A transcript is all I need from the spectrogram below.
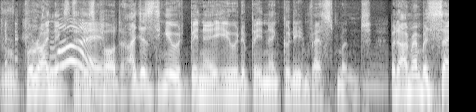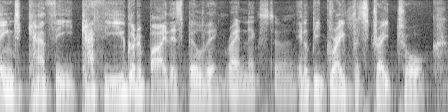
Right next to this pod, I just think it would have been a it would have been a good investment. But I remember saying to Kathy, Kathy, you got to buy this building. right next to us. It'll be great for straight talk.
